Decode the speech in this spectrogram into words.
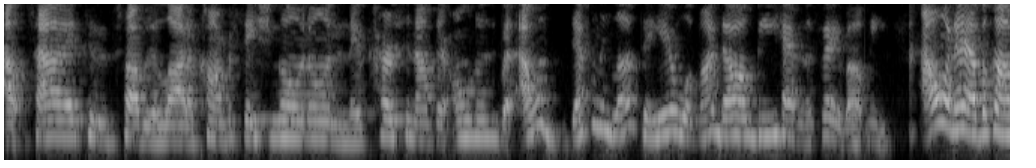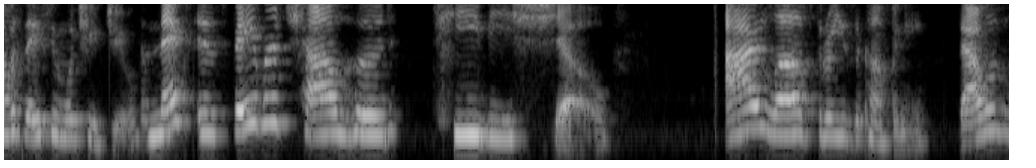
outside because it's probably a lot of conversation going on and they're cursing out their owners. But I would definitely love to hear what my dog be having to say about me. I want to have a conversation with you, Chu. Next is favorite childhood TV show. I love Three's a Company that was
